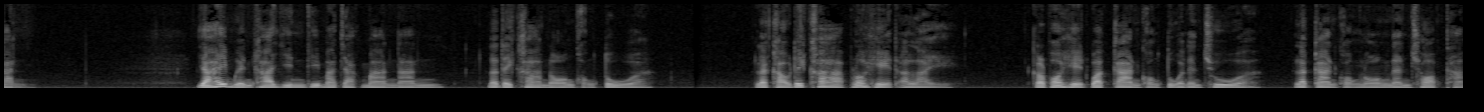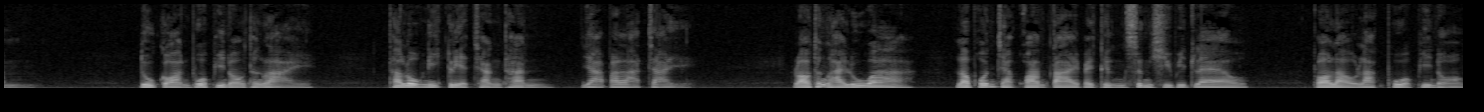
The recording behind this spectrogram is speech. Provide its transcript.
กัน อย่าให้เหมือนคายินที่มาจากมารนนั้น และได้ฆ่าน้องของตัว และเขาได้ฆ่าเพราะเหตุอะไรก็เพราะเหตุว่าการของตัวนั้นชั่ว และการของน้องนั้นชอบธรรม ดูก่อนพวกพี่น้องทั้งหลาย ถ้าโลกนี้เกลียดชังท่าน อย่าประหลาดใจ เราทั้งหลายรู้ว่า เราพ้นจากความตายไปถึงซึ่งชีวิตแล้ว เพราะเรารักพวกพี่น้อง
